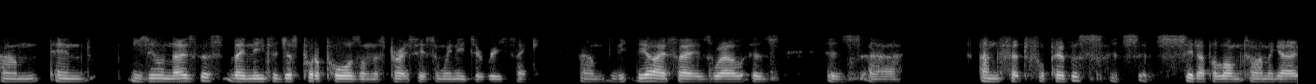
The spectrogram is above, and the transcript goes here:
Um, and New Zealand knows this. They need to just put a pause on this process, and we need to rethink. Um, the, the ISA as well is is uh, unfit for purpose. It's it's set up a long time ago,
